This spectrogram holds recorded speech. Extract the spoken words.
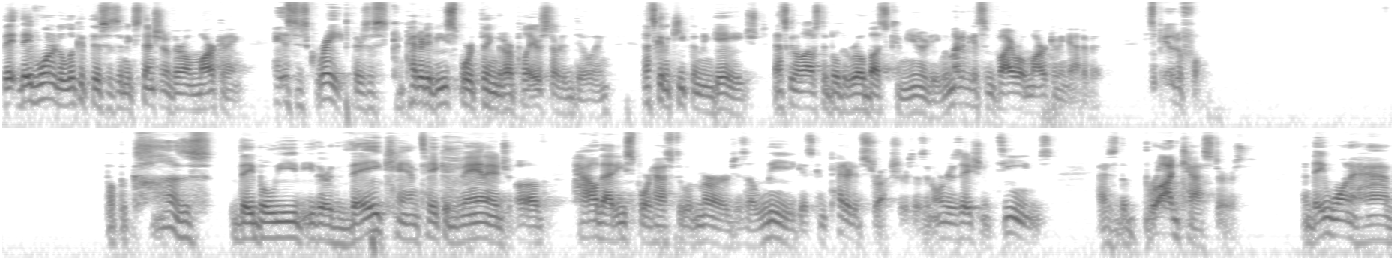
They, they've wanted to look at this as an extension of their own marketing. Hey, this is great. There's this competitive esport thing that our players started doing. That's going to keep them engaged. That's going to allow us to build a robust community. We might even get some viral marketing out of it. It's beautiful. But because they believe either they can take advantage of how that esport has to emerge as a league, as competitive structures, as an organization of teams, as the broadcasters, and they want to have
